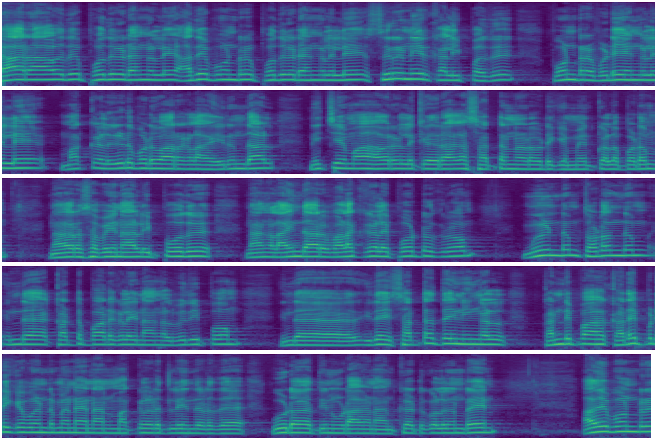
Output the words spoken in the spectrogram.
யாராவது பொது இடங்களிலே அதே போன்று பொது இடங்களிலே சிறுநீர் கழிப்பது போன்ற விடயங்களிலே மக்கள் ஈடுபடுவார்களாக இருந்தால் நிச்சயமாக அவர்களுக்கு எதிராக சட்ட நடவடிக்கை மேற்கொள்ளப்படும். நகரசபையினால் இப்போது நாங்கள் ஐந்தாறு வழக்குகளை போட்டிருக்கிறோம். மீண்டும் தொடர்ந்தும் இந்த கட்டுப்பாடுகளை நாங்கள் விதிப்போம். இந்த இதை சட்டத்தை நீங்கள் கண்டிப்பாக கடைப்பிடிக்க வேண்டும் என நான் மக்களிடத்தில் இந்த ஊடகத்தின் ஊடாக நான் கேட்டுக்கொள்கின்றேன். அதேபோன்று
